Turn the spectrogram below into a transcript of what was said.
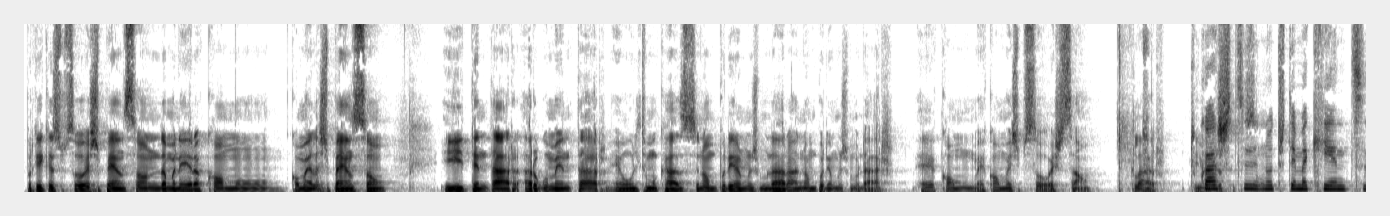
por que, as pessoas pensam da maneira como como elas pensam e tentar argumentar. É o último caso. Se não pudermos mudar, ah, não podemos mudar. É como é como as pessoas são, claro. Tocaste noutro tema quente,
